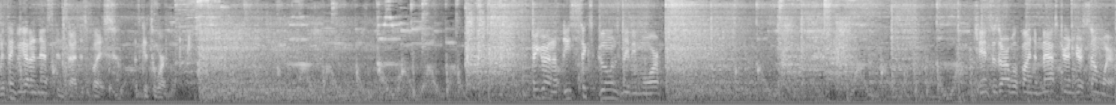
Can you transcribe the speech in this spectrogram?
We think we got a nest inside this place. Let's get to work. Figure out at least six goons, maybe more. Chances are we'll find a master in here somewhere.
